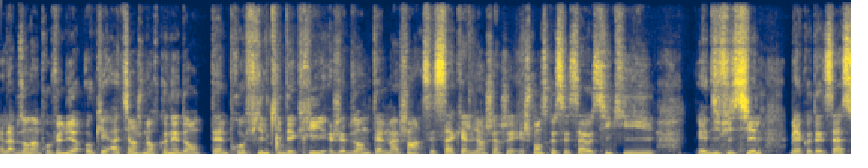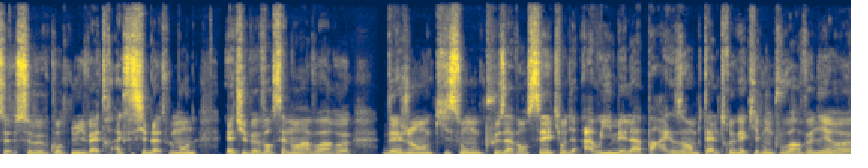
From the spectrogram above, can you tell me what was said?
elle a besoin d'un profil, dire OK, ah tiens, je me reconnais dans tel profil qui décrit, j'ai besoin de tel machin. C'est ça qu'elle vient chercher. Et je pense que c'est ça aussi qui est difficile. Mais à côté de ça, ce, ce contenu, il va être accessible à tout le monde. Et tu peux forcément avoir euh, des gens qui sont plus avancés, qui vont dire ah oui, mais là, par exemple, tel truc, et qui vont pouvoir venir euh,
